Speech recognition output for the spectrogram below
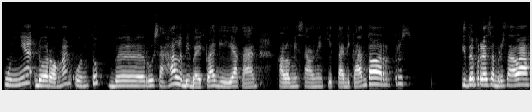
punya dorongan untuk berusaha lebih baik lagi ya kan. Kalau misalnya kita di kantor, terus kita merasa bersalah,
